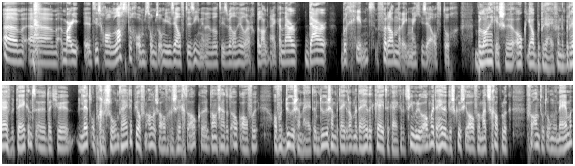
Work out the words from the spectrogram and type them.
um, um, maar het is gewoon lastig om soms om jezelf te zien. En dat is wel heel erg belangrijk. En daar, daar begint verandering met jezelf, toch? Belangrijk is uh, ook jouw bedrijf. En een bedrijf betekent uh, dat je let op gezondheid. Heb je al van alles over gezegd ook. Uh, dan gaat het ook over, over duurzaamheid. En duurzaam betekent ook naar de hele keten kijken. Dat zien we nu ook met de hele discussie over maatschappelijk verantwoord ondernemen.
